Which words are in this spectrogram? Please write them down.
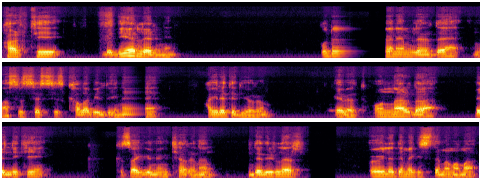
parti ve diğerlerinin bu dönemlerde nasıl sessiz kalabildiğine hayret ediyorum. Evet, onlar da belli ki kısa günün karının dedirler. Öyle demek istemem ama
